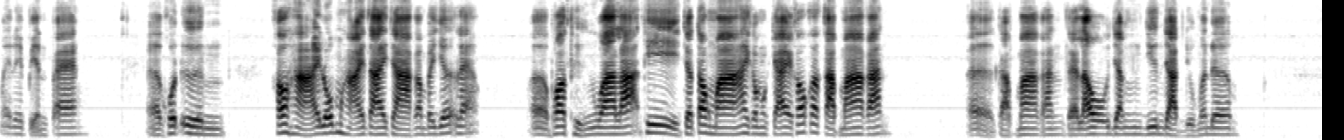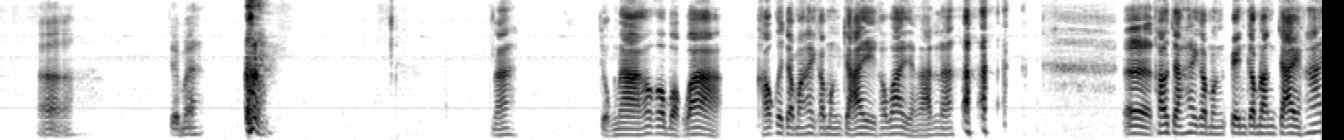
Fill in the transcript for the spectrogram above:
ไม่ได้เปลี่ยนแปลงเอ่อคนอื่นเขาหายล้มหายตายจากกันไปเยอะแล้ว เออพอถึงวาระที่จะต้องมาให้กำลังใจเขาก็กลับมากัน เออกลับมากัน แต่เรายังยืนหยัดอยู่เหมือนเดิม เออใช่ไหมนะ จกนาเขาก็บอกว่าเขาก็จะมาให้กำลังใจเขาว่าอย่างนั้นนะเออเขาจะให้กำลังเป็นกำลังใจให้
